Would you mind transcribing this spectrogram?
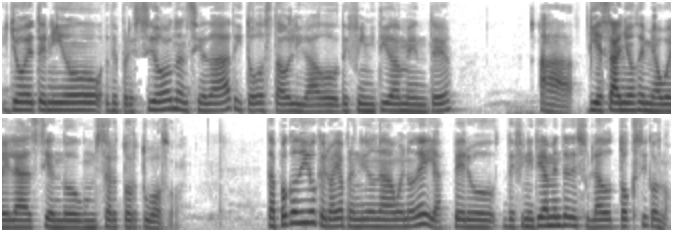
yo he tenido depresión, ansiedad y todo ha estado ligado definitivamente a 10 años de mi abuela siendo un ser tortuoso. Tampoco digo que no haya aprendido nada bueno de ella, pero definitivamente de su lado tóxico no.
